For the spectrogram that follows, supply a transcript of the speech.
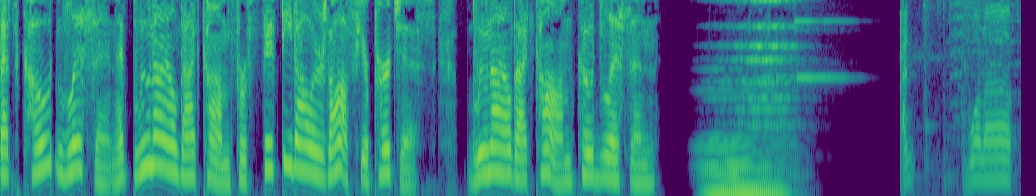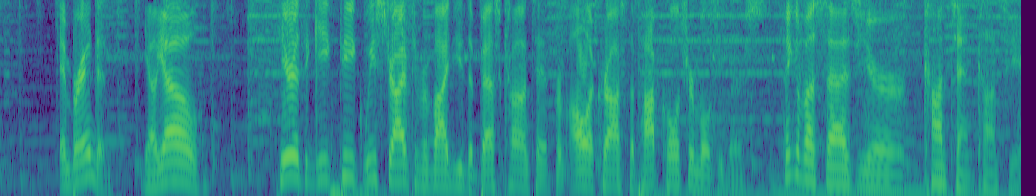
That's code LISTEN at Bluenile.com for $50 off your purchase. Bluenile.com code LISTEN. What up? and Brandon. Yo, yo. Here at the Geek Peak, we strive to provide you the best content from all across the pop culture multiverse. Think of us as your content concierge,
